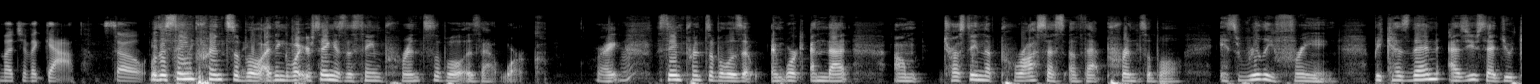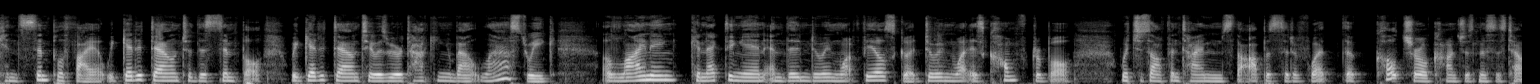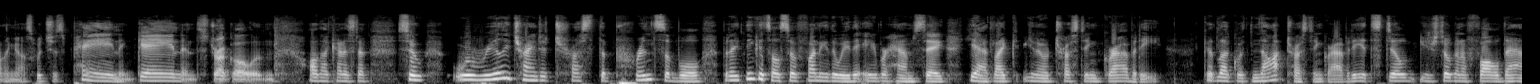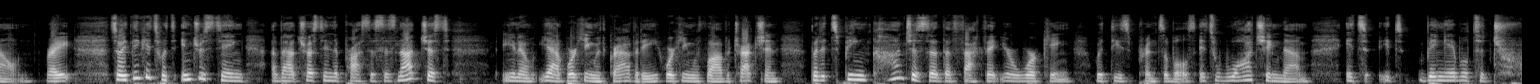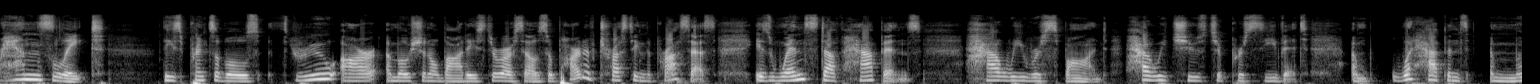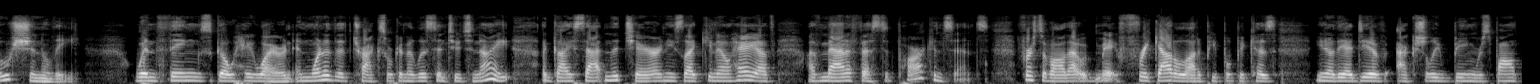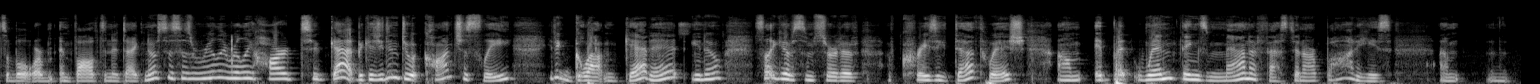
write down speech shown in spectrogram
much of a gap. So well, the same really principle. I think what you're saying is the same principle is at work, right? Mm-hmm. The same principle is at, at work, and that um, trusting the process of that principle is really freeing because then, as you said, you can simplify it. We get it down to the simple. We get it down to, as we were talking about last week, aligning, connecting in, and then doing what feels good, doing what is comfortable, which is oftentimes the opposite of what the cultural consciousness is telling us, which is pain and gain and struggle and all that kind of stuff. So we're really trying to trust the principle, but I think it's also funny the way the Abrahams say, yeah, like, you know, trusting gravity good luck with not trusting gravity. It's still, you're still going to fall down, right? So I think it's what's interesting about trusting the process is not just you know, yeah, working with gravity, working with law of attraction, but it's being conscious of the fact that you're working with these principles. It's watching them. It's it's being able to translate these principles through our emotional bodies, through ourselves. So part of trusting the process is when stuff happens, how we respond, how we choose to perceive it, um, what happens emotionally when things go haywire. And, and one of the tracks we're going to listen to tonight, a guy sat in the chair and he's like, you know, hey, I've I've manifested Parkinson's. First of all, that would make, freak out a lot of people because you know the idea of actually being responsible or involved in a diagnosis is really really hard to get because you didn't do it consciously. You didn't go out and get it. You know, it's like you have some sort of, of crazy death wish. Um, it, but when things manifest in our bodies. Um,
